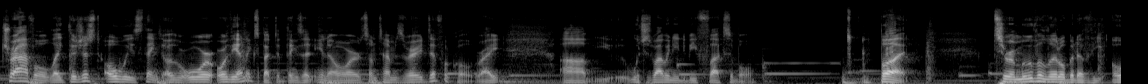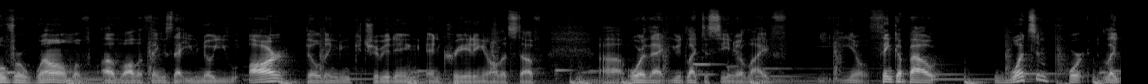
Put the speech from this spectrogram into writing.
travel. Like there's just always things or, or, or the unexpected things that you know are sometimes very difficult right? Um, which is why we need to be flexible. But to remove a little bit of the overwhelm of, of all the things that you know you are building and contributing and creating and all that stuff uh, or that you'd like to see in your life you, know think about what's important like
